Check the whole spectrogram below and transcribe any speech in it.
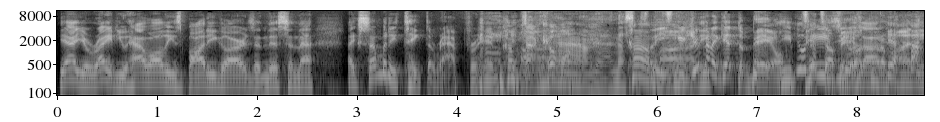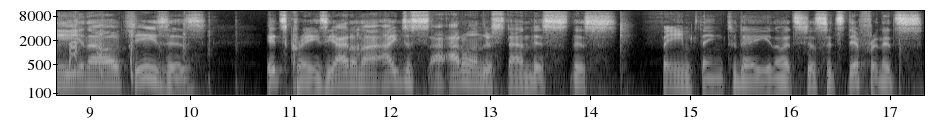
Yeah, you're right. You have all these bodyguards and this and that. Like somebody take the rap for him. Come on, come on, man, that's come on. You're He- going to get the bail. he You'll pays the you a lot of money, you know. Jesus, it's crazy. I don't know. I just I I don't understand this this fame thing today. You know, it's just it's different. It's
